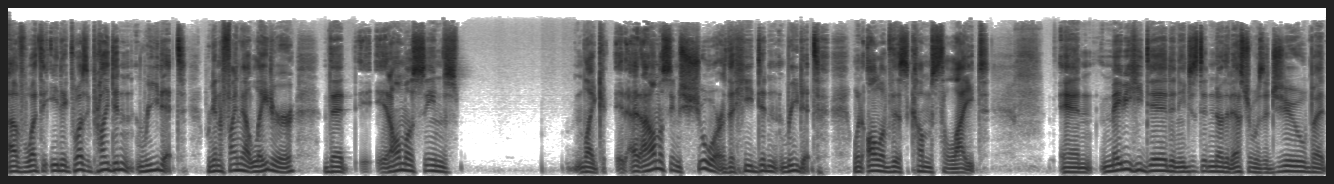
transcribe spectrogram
of what the edict was. He probably didn't read it. We're going to find out later that it almost seems like it, it almost seems sure that he didn't read it when all of this comes to light. And maybe he did, and he just didn't know that Esther was a Jew, but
